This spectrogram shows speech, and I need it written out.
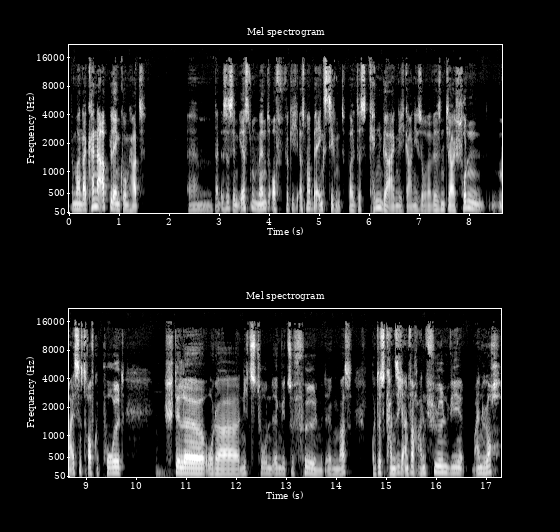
Wenn man da keine Ablenkung hat, ähm, dann ist es im ersten Moment oft wirklich erstmal beängstigend, weil das kennen wir eigentlich gar nicht so, weil wir sind ja schon meistens drauf gepolt, Stille oder Nichtstun irgendwie zu füllen mit irgendwas. Und das kann sich einfach anfühlen wie ein Loch,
